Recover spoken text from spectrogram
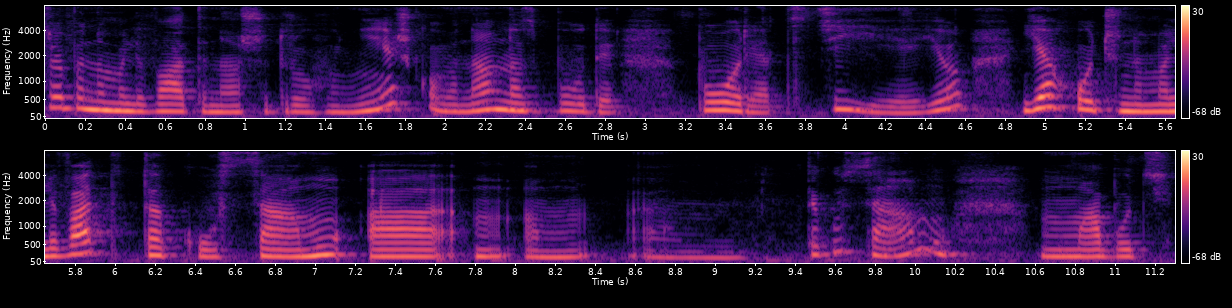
треба намалювати нашу другу ніжку, вона в нас буде поряд з цією. Я хочу намалювати таку саму, а, а, а, таку саму, мабуть,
